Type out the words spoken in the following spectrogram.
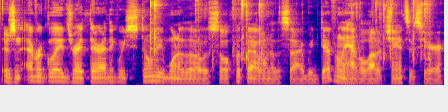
There's an Everglades right there. I think we still need one of those, so I'll put that one to the side. We definitely have a lot of chances here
